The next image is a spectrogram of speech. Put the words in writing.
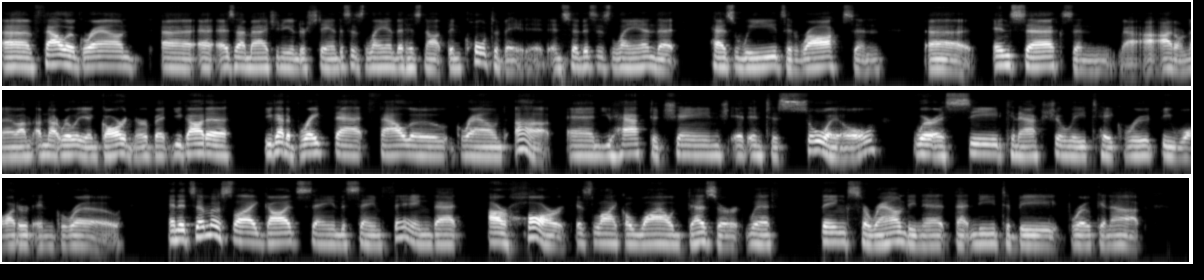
Uh, fallow ground, uh, as I imagine you understand, this is land that has not been cultivated. And so this is land that has weeds and rocks and uh, insects. And I, I don't know, I'm, I'm not really a gardener, but you got to you got to break that fallow ground up and you have to change it into soil where a seed can actually take root, be watered, and grow. And it's almost like God's saying the same thing that our heart is like a wild desert with things surrounding it that need to be broken up.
